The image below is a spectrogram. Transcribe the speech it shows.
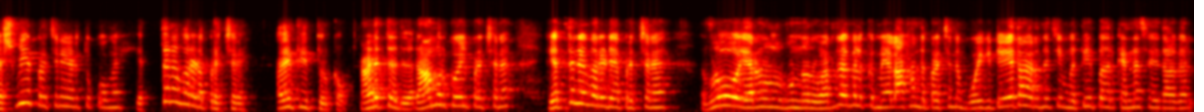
காஷ்மீர் பிரச்சனை எடுத்துக்கோங்க. எத்தனை வருட பிரச்சனை? அதை தீர்த்திருக்கோம். அடுத்தது ராமர் கோயில் பிரச்சனை. எத்தனை வருட பிரச்சனை? இவ்வளோ இரநூறு முந்நூறு வருடங்களுக்கு மேலாக அந்த பிரச்சனை போய்கிட்டே தான் இருந்துச்சு. இவங்க தீர்ப்பதற்கு என்ன செய்தார்கள்?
